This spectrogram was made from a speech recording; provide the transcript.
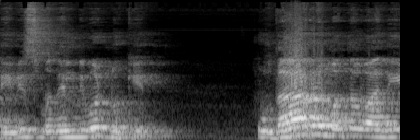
तेवीस मधील निवडणुकीत उदार मतवादी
